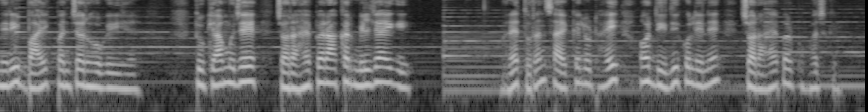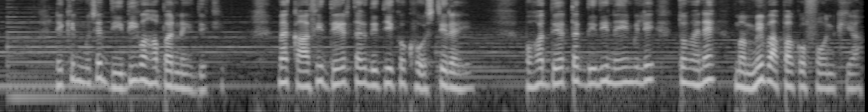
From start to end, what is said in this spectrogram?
मेरी बाइक पंचर हो गई है। तो क्या मुझे चौराहे पर आकर मिल जाएगी? मैंने तुरंत साइकिल उठाई और दीदी को लेने चौराहे पर पहुँच गई। लेकिन मुझे दीदी वहाँ पर नहीं दिखी। मैं काफ़ी देर तक दीदी को खोजती रही। बहुत देर तक दीदी नहीं मिली तो मैंने मम्मी पापा को फ़ोन किया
